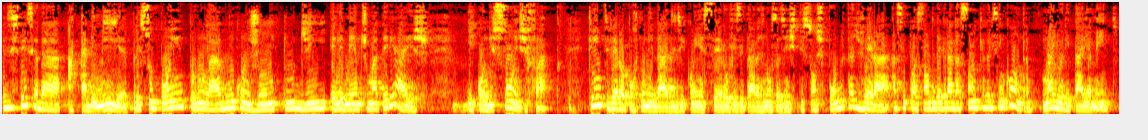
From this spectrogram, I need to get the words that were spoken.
A existência da academia pressupõe, por um lado, um conjunto de elementos materiais e condições de fato. Quem tiver a oportunidade de conhecer ou visitar as nossas instituições públicas verá a situação de degradação em que elas se encontram, maioritariamente.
